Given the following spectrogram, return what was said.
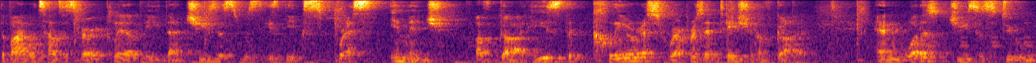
The Bible tells us very clearly that Jesus was, is the express image of God. He's the clearest representation of God. And what does Jesus do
